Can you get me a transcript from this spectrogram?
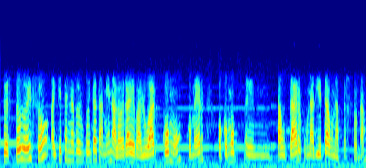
Entonces, todo eso hay que tenerlo en cuenta también a la hora de evaluar cómo comer o cómo eh, pautar una dieta a una persona.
